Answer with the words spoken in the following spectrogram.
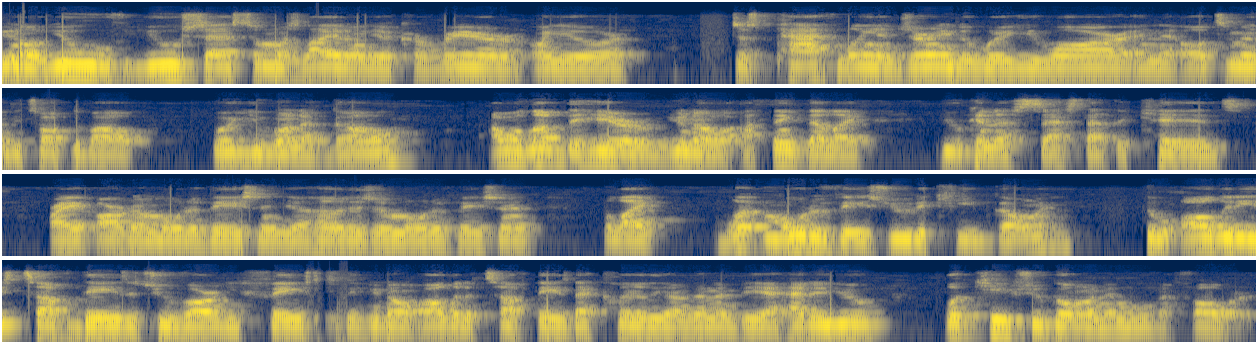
you know, you've you shed so much light on your career, on your just pathway and journey to where you are, and then ultimately talked about where you want to go. I would love to hear, you know, I think that like you can assess that the kids, right, are their motivation, your hood is your motivation, but like what motivates you to keep going through all of these tough days that you've already faced, you know, all of the tough days that clearly are going to be ahead of you? What keeps you going and moving forward?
